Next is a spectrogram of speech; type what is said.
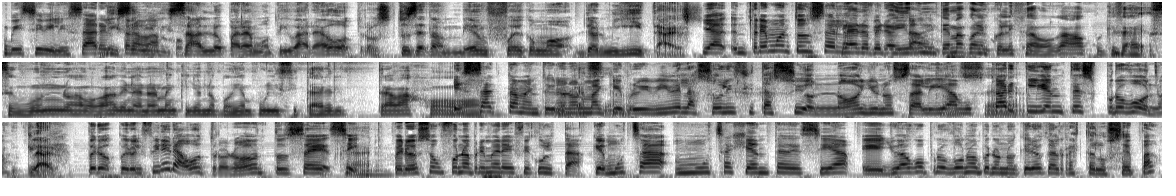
Visibilizar el trabajo. Visibilizarlo para motivar a otros. Entonces también fue como de hormiguita eso. Ya, entremos entonces a Claro, pero hay un tema con el colegio de abogados, porque según los abogados había una norma en que ellos no podían publicitar el trabajo. Exactamente, hay una norma que prohíbe la solicitación, ¿no? Y uno salía a buscar clientes pro bono. Claro. Pero, pero el fin era otro, ¿no? Entonces, sí, pero eso fue una primera dificultad, que mucha, mucha gente decía, eh, yo hago pro bono, pero no quiero que el resto lo sepa.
